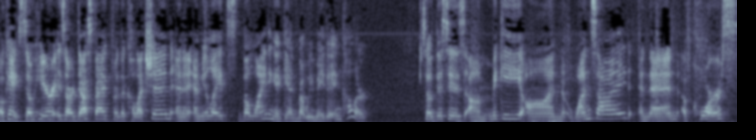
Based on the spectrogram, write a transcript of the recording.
Okay, so here is our dust bag for the collection and it emulates the lining again, but we made it in color. So this is um, Mickey on one side, and then of course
